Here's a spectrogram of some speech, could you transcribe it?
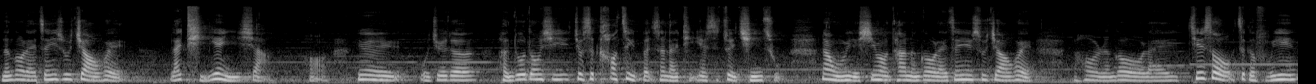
能够来真耶稣教会来体验一下，好，因为我觉得很多东西就是靠自己本身来体验是最清楚。那我们也希望他能够来真耶稣教会，然后能够来接受这个福音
